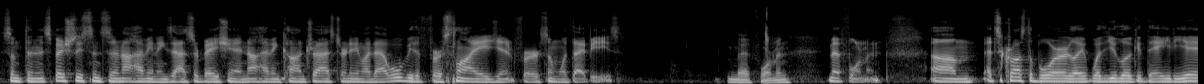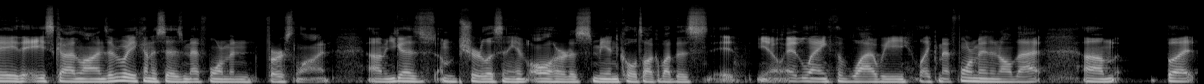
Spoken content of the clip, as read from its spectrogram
something especially since they're not having an exacerbation not having contrast or anything like that what would be the first line agent for someone with diabetes? Metformin. Metformin. Um, that's across the board. Like whether you look at the ADA, the ACE guidelines, everybody kind of says metformin first line. Um, you guys, I'm sure listening, have all heard us, me and Cole talk about this, it, you know, at length of why we like metformin and all that. Um, but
